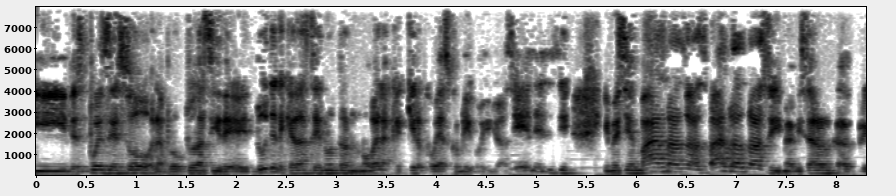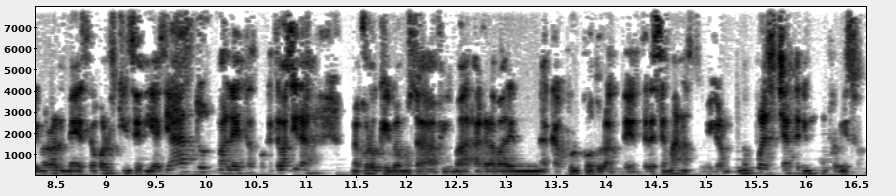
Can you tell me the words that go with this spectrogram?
y después de eso, la productora así de, tú ya te quedaste en otra novela que quiero que vayas conmigo. Y yo así, sí, sí, sí. Y me decían, vas, vas, vas, vas, vas, vas. Y me avisaron primero al mes, luego a los 15 días, ya haz tus maletas, porque te vas a ir a, me acuerdo que íbamos a filmar, a grabar en Acapulco durante tres semanas. me dijeron, no puedes echarte ningún compromiso.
